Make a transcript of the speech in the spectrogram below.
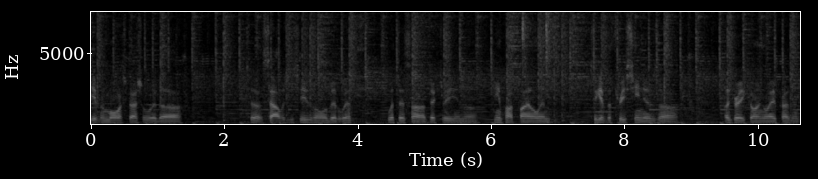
even more special with, uh, to salvage the season a little bit with with this uh, victory in the Beanpot final and to give the three seniors uh, a great going away present.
